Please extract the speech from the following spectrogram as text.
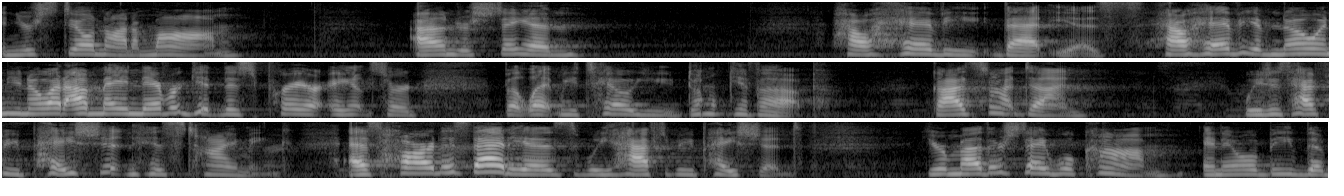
and you're still not a mom, I understand how heavy that is. How heavy of knowing, you know what, I may never get this prayer answered, but let me tell you, don't give up. God's not done. We just have to be patient in His timing. As hard as that is, we have to be patient. Your Mother's Day will come, and it will be the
